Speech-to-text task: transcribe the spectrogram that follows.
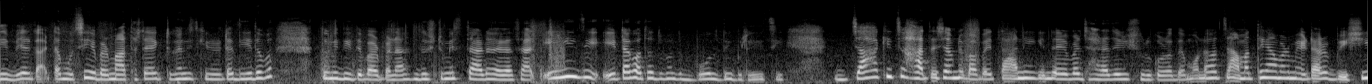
দিব্যের গাটা মুছে এবার মাথাটা একটুখানি চিরুনিটা দিয়ে দেবো। তুমি দিতে পারবে না, দুষ্টুমি স্টার্ট হয়ে গেছে। আর এই যে এটা কথা তোমাদের বলতেই ভুলে গেছি। যা কিছু হাতের সামনে পাবে তা নিয়ে কিন্তু এবার ঝাড়াঝাড়ি শুরু করে দেয় মনে হচ্ছে আমার থেকে আমার মেয়েটা আরও বেশি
